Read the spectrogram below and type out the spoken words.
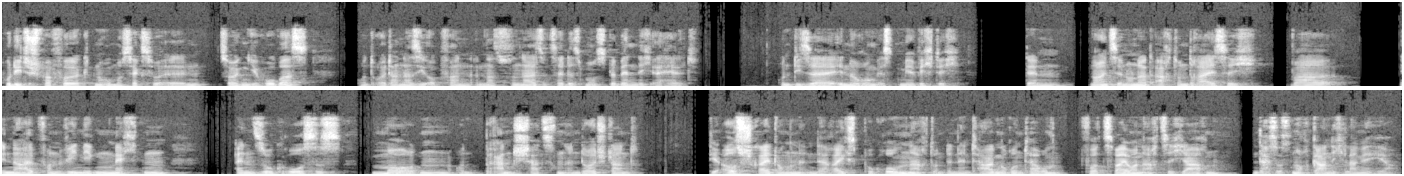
politisch verfolgten Homosexuellen, Zeugen Jehovas und Euthanasieopfern im Nationalsozialismus lebendig erhält. Und diese Erinnerung ist mir wichtig, denn 1938 war innerhalb von wenigen Nächten ein so großes Morden und Brandschatzen in Deutschland die Ausschreitungen in der Reichspogromnacht und in den Tagen rundherum vor 82 Jahren, das ist noch gar nicht lange her.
